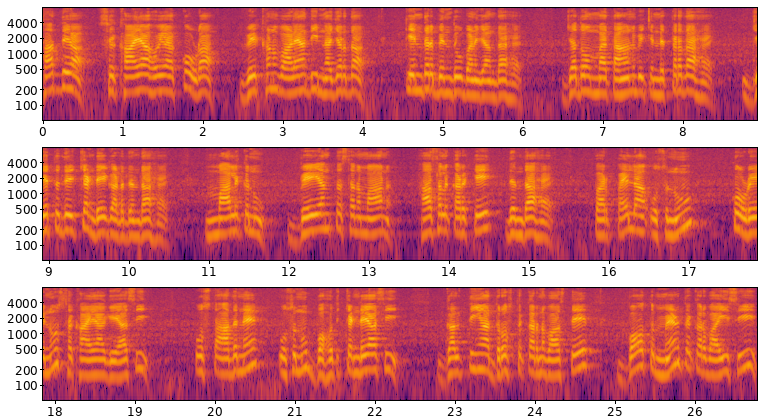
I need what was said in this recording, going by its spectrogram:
ਸਾਧਿਆ, ਸਿਖਾਇਆ ਹੋਇਆ ਘੋੜਾ ਵੇਖਣ ਵਾਲਿਆਂ ਦੀ ਨਜ਼ਰ ਦਾ ਕੇਂਦਰ ਬਿੰਦੂ ਬਣ ਜਾਂਦਾ ਹੈ। ਜਦੋਂ ਮੈਦਾਨ ਵਿੱਚ ਨਿੱਤਰਦਾ ਹੈ, ਜਿੱਤ ਦੇ ਝੰਡੇ ਗੱਡ ਦਿੰਦਾ ਹੈ। ਮਾਲਕ ਨੂੰ ਬੇਅੰਤ ਸਨਮਾਨ ਹਾਸਲ ਕਰਕੇ ਦਿੰਦਾ ਹੈ। ਪਰ ਪਹਿਲਾਂ ਉਸ ਨੂੰ ਘੋੜੇ ਨੂੰ ਸਿਖਾਇਆ ਗਿਆ ਸੀ। ਉਸਤਾਦ ਨੇ ਉਸ ਨੂੰ ਬਹੁਤ ਚੰਡਿਆ ਸੀ। ਗਲਤੀਆਂ ਦਰੁਸਤ ਕਰਨ ਵਾਸਤੇ ਬਹੁਤ ਮਿਹਨਤ ਕਰਵਾਈ ਸੀ।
